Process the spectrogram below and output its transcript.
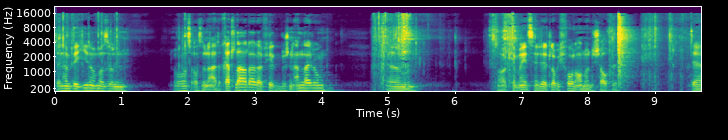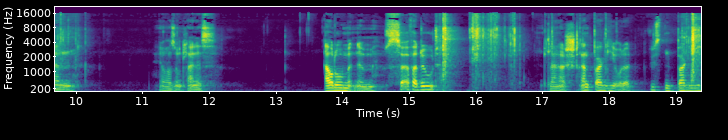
Dann haben wir hier nochmal so ein, oh, ist auch so eine Art Radlader, da fehlt ein bisschen Anleitung. Ähm, oh, kennt man jetzt nicht, der hat glaube ich vorne auch noch eine Schaufel. Dann, ja, so ein kleines Auto mit einem Surfer-Dude. Kleiner Strandbuggy oder Wüstenbuggy.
